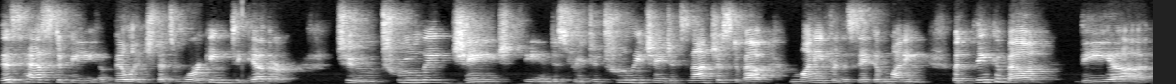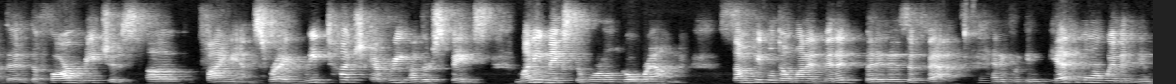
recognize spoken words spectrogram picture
This has to be a village that's working together to truly change the industry, to truly change. It's not just about money for the sake of money, but think about the, uh, the the far reaches of finance, right? We touch every other space. Money makes the world go round. Some people don't want to admit it, but it is a fact. And if we can get more women in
